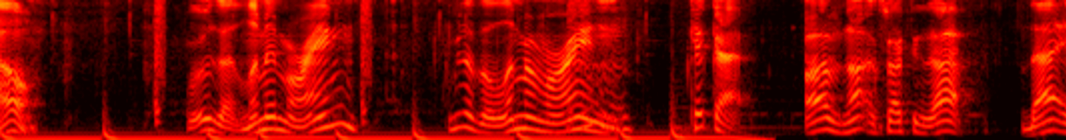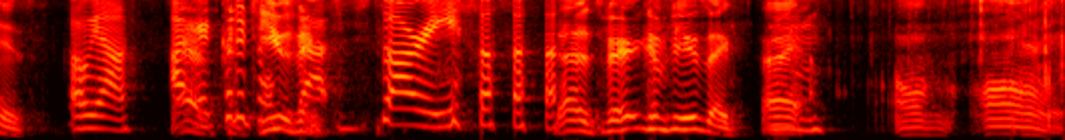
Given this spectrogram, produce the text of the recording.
Oh, what was that? Lemon meringue? This is a lemon meringue Mm. Kit Kat. I was not expecting that. That is, oh yeah. I, I That's could have told you that. Sorry. that is very confusing. All right. Mm. Oh, oh,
